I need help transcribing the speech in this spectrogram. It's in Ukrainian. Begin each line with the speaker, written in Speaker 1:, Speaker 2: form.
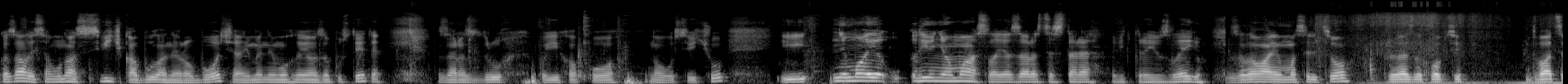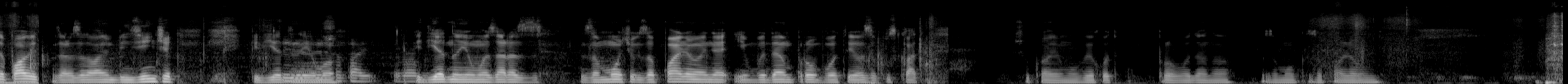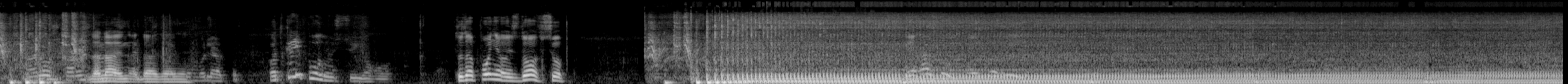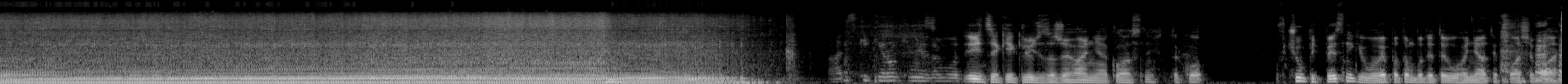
Speaker 1: Оказалося, у нас свічка була неробоча, і ми не могли його запустити. Зараз друг поїхав по нову свічу. І немає рівня масла. Я зараз це старе відкрию злею. Заливаємо масельцо. Привезли хлопці два цепа. Зараз заливаємо бензинчик. Під'єднуємо. Під'єднуємо зараз замочок запалювання і будемо пробувати його запускати. Шукаємо виход провода на замок запалювання.
Speaker 2: Хорош,
Speaker 1: Да, да, да, да, да.
Speaker 2: акумулятор. Открий повністю його.
Speaker 1: Туди поняв, ось до, все. Не газуй, не газуй.
Speaker 2: Скільки років не заводив.
Speaker 3: Дивіться, який ключ зажигання класний. Тако Вчу підписників, ви потім будете уганяти в ваші баги.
